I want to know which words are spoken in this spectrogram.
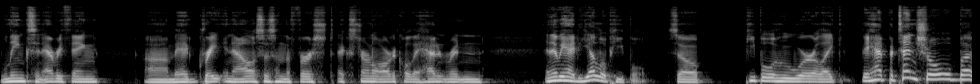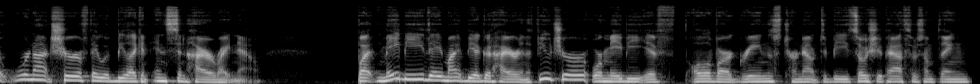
links and everything. Um, they had great analysis on the first external article they hadn't written. And then we had yellow people. So people who were like, they had potential, but we're not sure if they would be like an instant hire right now. But maybe they might be a good hire in the future, or maybe if all of our greens turn out to be sociopaths or something,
